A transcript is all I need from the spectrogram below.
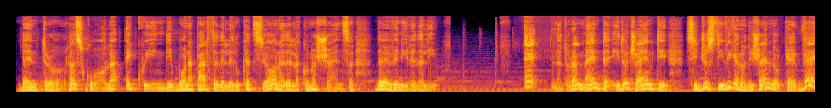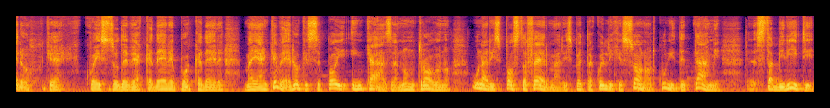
dentro la scuola e quindi buona parte dell'educazione, della conoscenza deve venire da lì. E naturalmente i docenti si giustificano dicendo che è vero che questo deve accadere, può accadere, ma è anche vero che se poi in casa non trovano una risposta ferma rispetto a quelli che sono alcuni dettami eh, stabiliti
